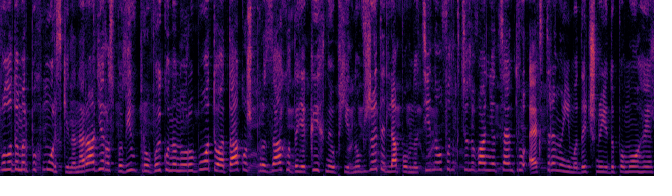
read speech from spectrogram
Володимир Похмурський на нараді розповів про виконану роботу, а також про заходи, яких необхідно вжити для повноцінного функціонування центру екстреної медичної допомоги.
